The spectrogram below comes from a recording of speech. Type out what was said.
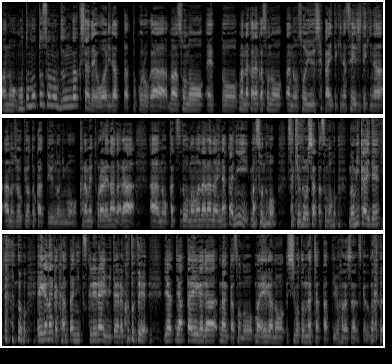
あの、もともとその文学者で終わりだったところが、まあその、えっと、まあなかなかその、あの、そういう社会的な政治的なあの状況とかっていうのにも絡め取られながら、あの、活動ままならない中に、まあその、先ほどおっしゃったその、飲み会で、あの、映画なんか簡単に作れないみたいなことで、や、やった映画が、なんかその、まあ映画の仕事になっちゃったっていう話なんですけど、なんか、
